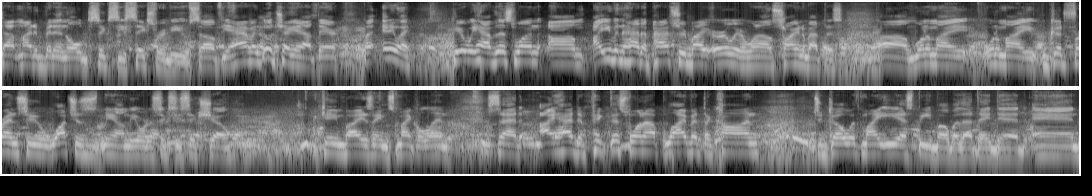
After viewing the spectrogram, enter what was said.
that might have been an Order 66 review. So if you haven't, go check it out there. But anyway, here we have this one. Um, I even had a passerby earlier when I was talking about this. Um, one of my one of my good friends who watches me on the Order 66 show came by. His name's Michael Lynn. Said I had to pick this one up live at the con to go with my ESB boba that they did. And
